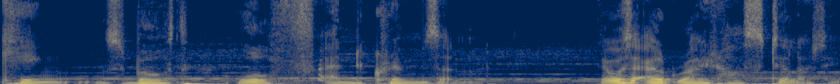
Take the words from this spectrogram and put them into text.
kings, both Wolf and Crimson. There was outright hostility.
